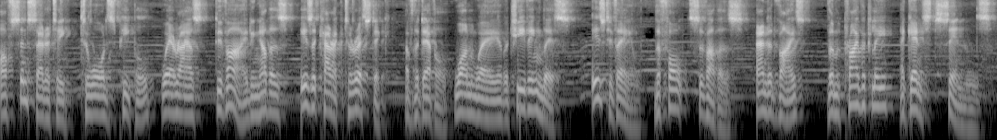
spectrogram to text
of sincerity towards people, whereas dividing others is a characteristic of the devil. One way of achieving this is to veil the faults of others and advise them privately against sins.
